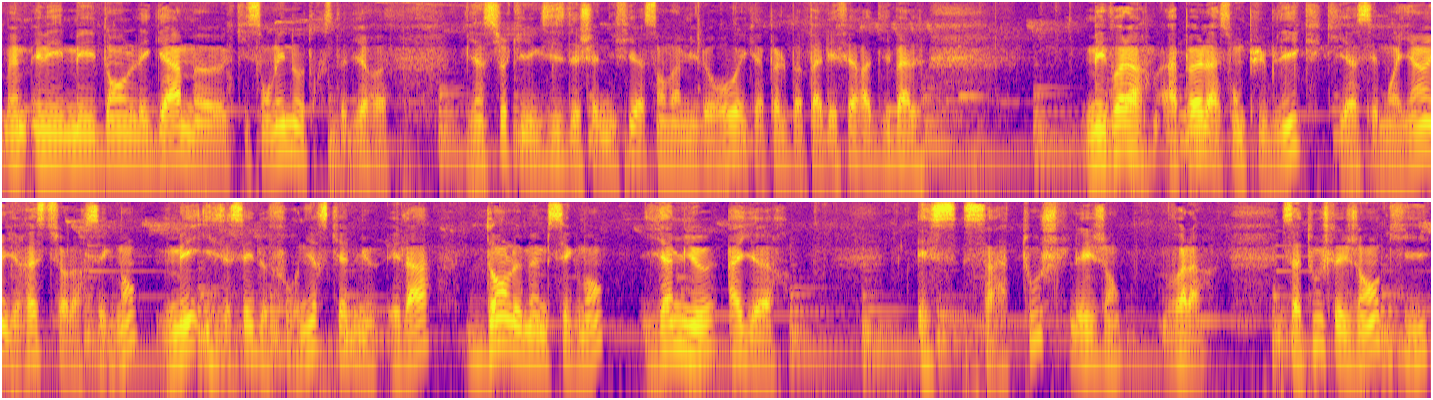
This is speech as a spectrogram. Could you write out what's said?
mais, dans les gammes euh, qui sont les nôtres. C'est-à-dire, euh, bien sûr qu'il existe des chaînes IFI à 120 000 euros et qu'Apple ne va pas les faire à 10 balles. Mais voilà, Apple a son public qui a ses moyens, ils restent sur leur segment, mais ils essayent de fournir ce qu'il y a de mieux. Et là, dans le même segment, il y a mieux ailleurs. Et ça touche les gens. Voilà. Ça touche les gens qui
